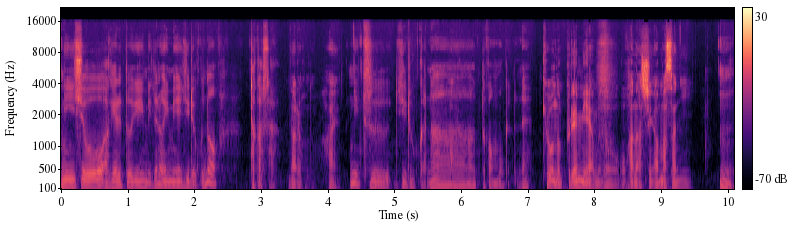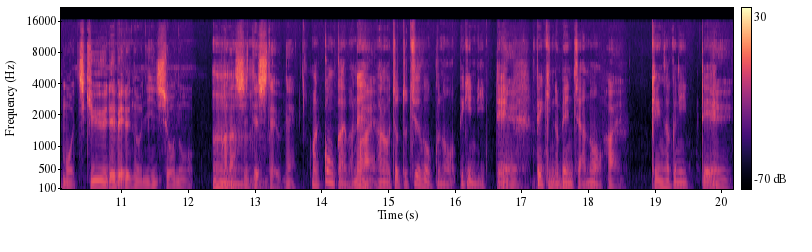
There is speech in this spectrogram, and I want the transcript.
認証を上げるという意味でのイメージ力の高さに通じるかなとか思うけどね。今日のプレミアムのお話がまさにもう地球レベルの認証の話でしたよね。うん、まあ、今回はね、はい、あのちょっと中国の北京に行って、えー、北京のベンチャーの見学に行って、えー、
